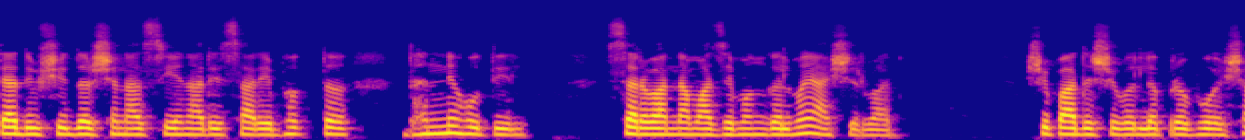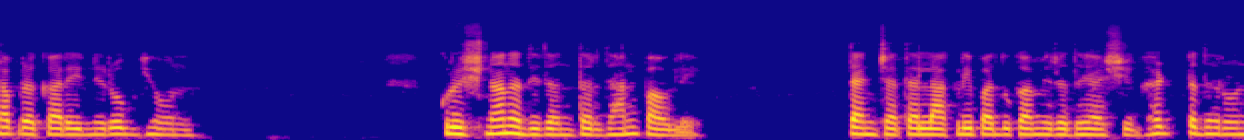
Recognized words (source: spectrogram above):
त्या दिवशी दर्शनास येणारे सारे भक्त धन्य होतील. सर्वांना माझे मंगलमय आशीर्वाद. श्रीपाद श्रीवल्लभ प्रभू अशा प्रकारे निरोप घेऊन कृष्णा नदीत अंतर्धान पावले. त्यांच्या त्या लाकडी पादुका मी हृदयाशी घट्ट धरून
